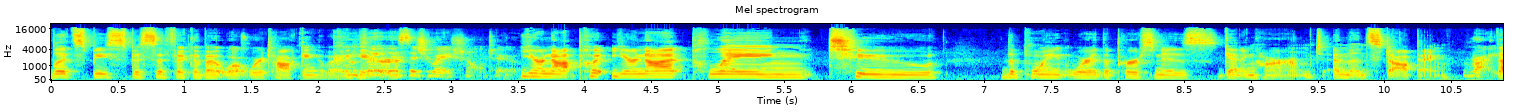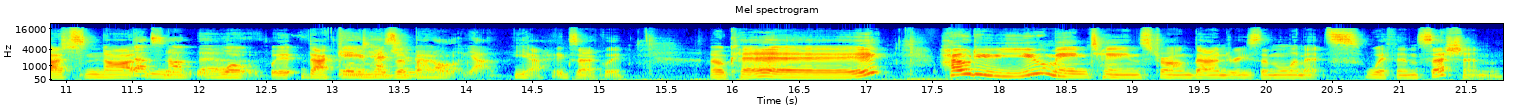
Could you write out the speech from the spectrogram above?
let's be specific about what we're talking about Completely here situational too. you're not put you're not playing to the point where the person is getting harmed and then stopping Right. that's not That's not the what it, that game is about yeah. yeah, exactly. Okay. How do you maintain strong boundaries and limits within session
